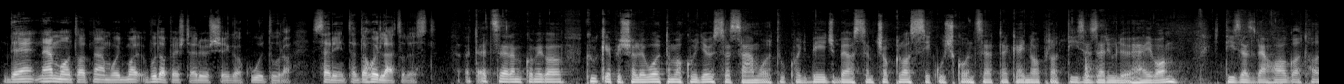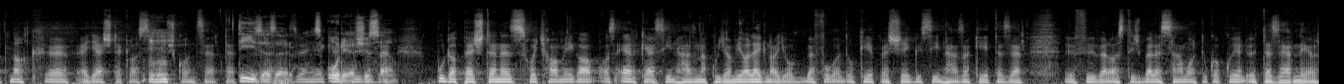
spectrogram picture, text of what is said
de nem mondhatnám, hogy Budapest erőssége a kultúra szerinted. De hogy látod ezt? Hát egyszer, amikor még a külképviselő voltam, akkor ugye összeszámoltuk, hogy Bécsbe azt hiszem csak klasszikus koncertek egy napra tízezer ülőhely van. Tízezre hallgathatnak egy este klasszikus uh-huh. koncertet. Tízezer, ez óriási tízezer. szám. Budapesten ez, hogyha még az Erkel színháznak, ugye, ami a legnagyobb befogadó képességű színház a 2000 fővel, azt is beleszámoltuk, akkor olyan 5000-nél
